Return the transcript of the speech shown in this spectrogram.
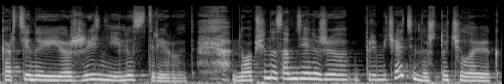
картину ее жизни иллюстрируют. Но вообще на самом деле же примечательно, что человек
